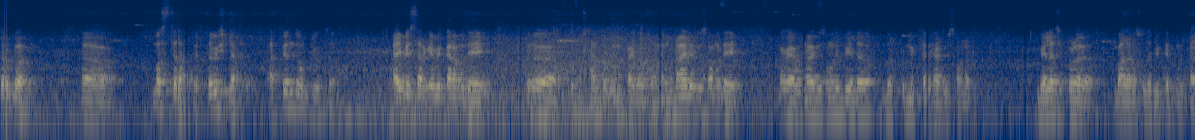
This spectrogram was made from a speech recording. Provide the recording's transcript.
सरबत मस्त लागतं चविष्ट लागतं अत्यंत उपयुक्त. आय सारख्या विकारामध्ये तर खूप छान पद्धतीने फायदा होतो. आणि उन्हाळ्याच्या दिवसामध्ये बघा उन्हाळ्याच्या दिवसामध्ये बेलं भरपूर निघतात ह्या दिवसामध्ये. बेलाची फळं बाजारात सुद्धा विकत मिळतात.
